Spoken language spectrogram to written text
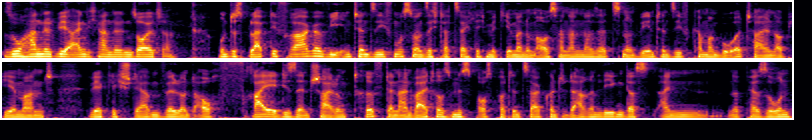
so handelt, wie er eigentlich handeln sollte. Und es bleibt die Frage, wie intensiv muss man sich tatsächlich mit jemandem auseinandersetzen und wie intensiv kann man beurteilen, ob jemand wirklich sterben will und auch frei diese Entscheidung trifft. Denn ein weiteres Missbrauchspotenzial könnte darin liegen, dass eine Person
